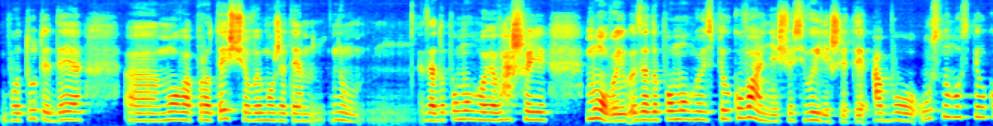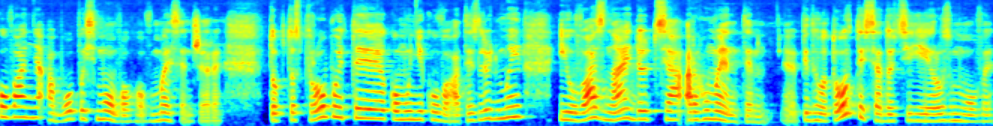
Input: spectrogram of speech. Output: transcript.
бо тут іде мова про те, що ви можете ну, за допомогою вашої мови, за допомогою спілкування щось вирішити, або усного спілкування, або письмового в месенджери. Тобто спробуйте комунікувати з людьми, і у вас знайдуться аргументи. Е, Підготовтеся до цієї розмови,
